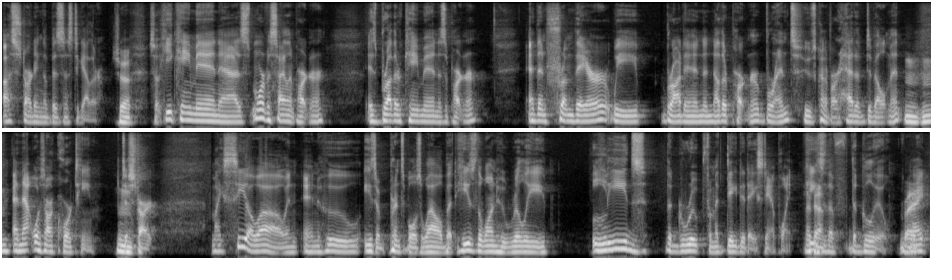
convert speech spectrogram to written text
us starting a business together. Sure. So he came in as more of a silent partner. His brother came in as a partner. And then from there, we brought in another partner, Brent, who's kind of our head of development. Mm-hmm. And that was our core team to mm. start. My COO, and, and who he's a principal as well, but he's the one who really leads the group from a day to day standpoint. He's the, the glue, right?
